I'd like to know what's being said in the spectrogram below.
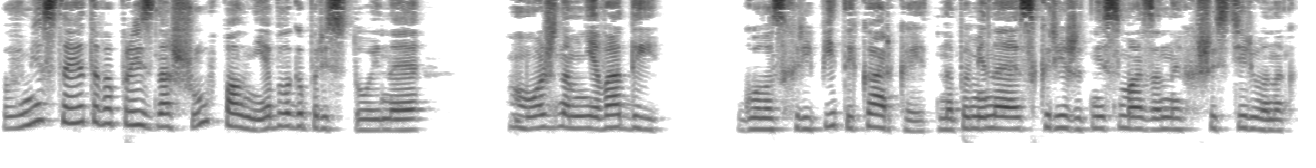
Вместо этого произношу вполне благопристойное «Можно мне воды?» Голос хрипит и каркает, напоминая скрежет несмазанных шестеренок.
